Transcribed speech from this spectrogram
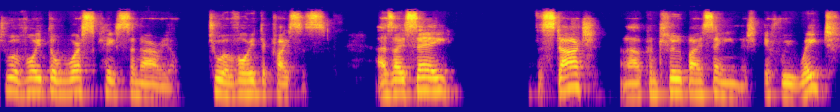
to avoid the worst case scenario, to avoid the crisis. As I say at the start, and I'll conclude by saying that if we wait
